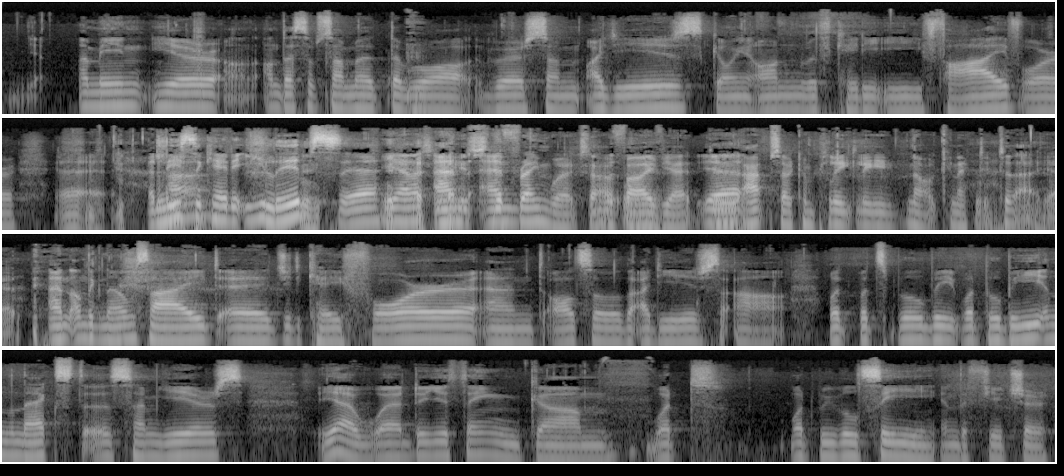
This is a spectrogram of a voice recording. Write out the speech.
I mean, here on- Desktop Summit, there were were some ideas going on with KDE five or uh, at least the Ah. KDE libs. Yeah, Yeah, that's And- and- the frameworks that are five yet. Yeah. The apps are completely not connected to that yet. and on the GNOME side, uh, GTK four, and also the ideas uh, what what will be what will be in the next uh, some years. Yeah, where do you think um, what what we will see in the future?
